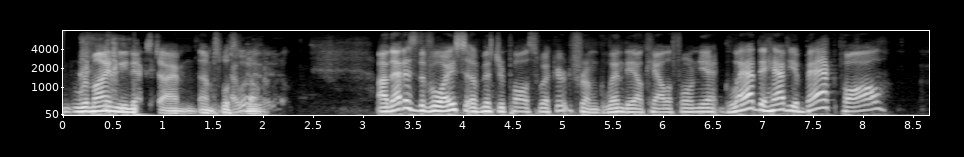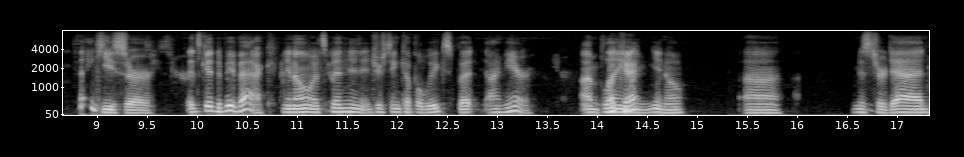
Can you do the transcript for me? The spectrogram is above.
Remind me next time I'm supposed I to will. do that. Uh, that is the voice of Mr. Paul Swickard from Glendale, California. Glad to have you back, Paul. Thank you, sir. It's good to be back. You know, it's been an interesting couple of weeks, but I'm here. I'm playing, Okay. you know, uh, Mr. Dad.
